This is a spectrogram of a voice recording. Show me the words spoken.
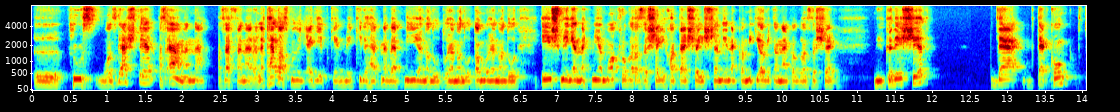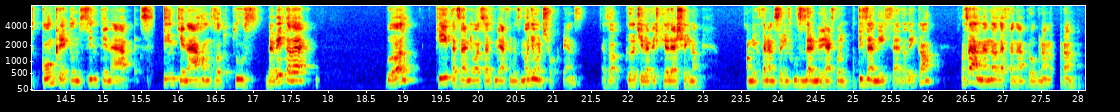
ö, plusz mozgástér, az elmenne az FNR-re. Lehet azt mondani, hogy egyébként még ki lehet nevetni ilyen adót, olyan adót, amolyan adót, és még ennek milyen makrogazdasági hatása is lennének, amik javítanák a gazdaság működését, de, de kon- konkrétum szintén, el, szintén elhangzott plusz bevételekből 2800 milliárd ez nagyon sok pénz, ez a költségvetés kiadásainak, ami a Ferenc szerint 20 ezer milliárd forint, a 14 a az elmenne az FNL programra. Tehát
